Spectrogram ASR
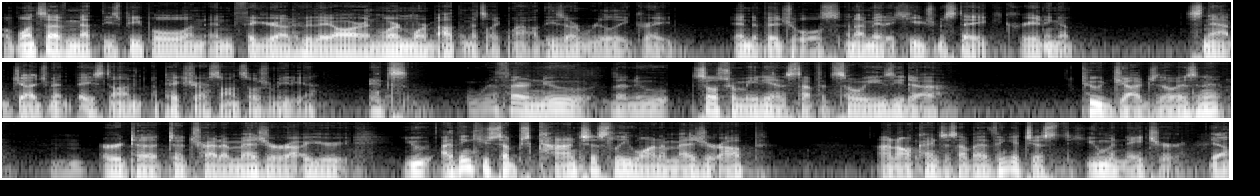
once I've met these people and, and figure out who they are and learn more about them, it's like, wow, these are really great individuals. And I made a huge mistake creating a snap judgment based on a picture I saw on social media. It's with our new the new social media and stuff. It's so easy to to judge, though, isn't it? Mm-hmm. Or to to try to measure your you. I think you subconsciously want to measure up on all kinds of stuff. I think it's just human nature, Yeah.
